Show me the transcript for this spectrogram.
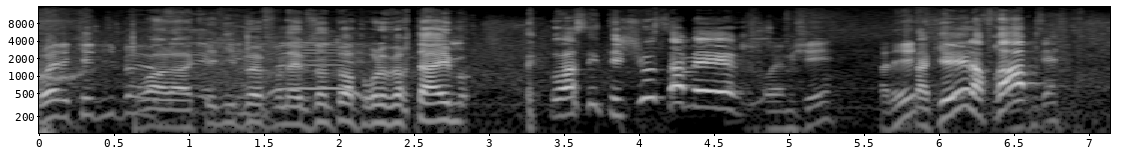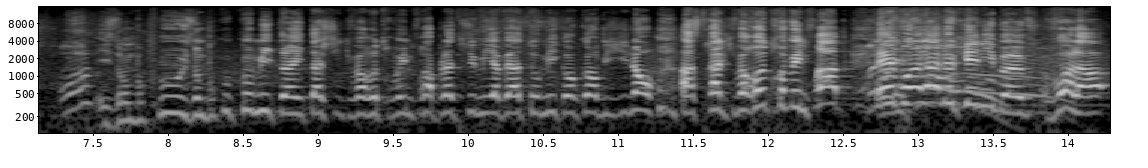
Ouais, les Kenny Buff. Voilà, Kenny Buff, on avait besoin de toi pour l'overtime. Ouah, c'était chaud sa mère. OMG. Allez. Taqué, la frappe. Oh. Ils ont beaucoup, ils ont beaucoup commit. Hein. Itachi qui va retrouver une frappe là-dessus, mais il y avait Atomic encore vigilant. Astral qui va retrouver une frappe. Et voilà le Kenny Buff. Voilà,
